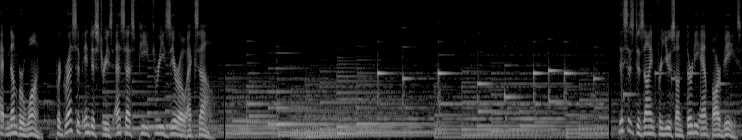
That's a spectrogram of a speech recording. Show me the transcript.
At number 1. Progressive Industries SSP30XL. This is designed for use on 30 amp RVs.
